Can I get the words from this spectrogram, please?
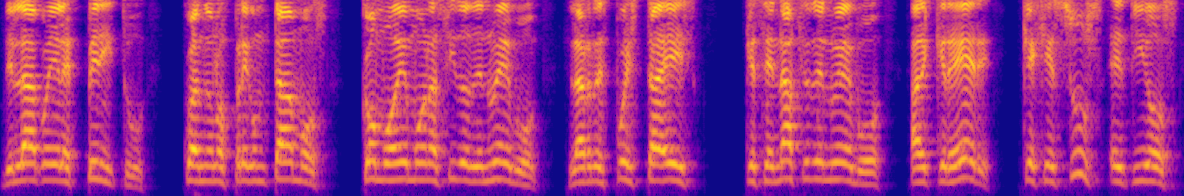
del agua y el espíritu. Cuando nos preguntamos cómo hemos nacido de nuevo, la respuesta es que se nace de nuevo al creer que Jesús es Dios,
